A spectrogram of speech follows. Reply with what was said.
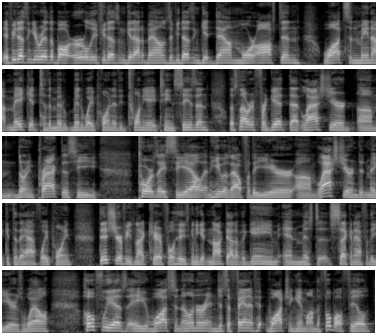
if he doesn't get rid of the ball early, if he doesn't get out of bounds, if he doesn't get down more often, Watson may not make it to the mid- midway point of the 2018 season. Let's not forget that last year um, during practice, he tore his ACL and he was out for the year um, last year and didn't make it to the halfway point. This year, if he's not careful, he's going to get knocked out of a game and missed the second half of the year as well. Hopefully, as a Watson owner and just a fan of watching him on the football field,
